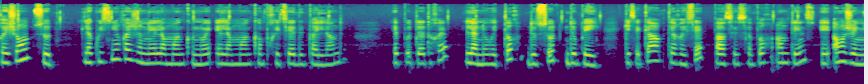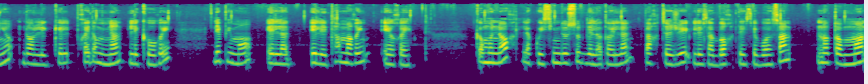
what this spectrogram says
Région Sud. La cuisine régionale la moins connue et la moins comprise de Thaïlande est peut-être la nourriture du sud du pays, qui se caractérise par ses sabeurs intenses et ingénieux dans lesquels prédominent les currys, les piments et, la, et les tamarines. Comme au nord, la cuisine du sud de la Thaïlande partageait les sabeurs de ses voisins, notamment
